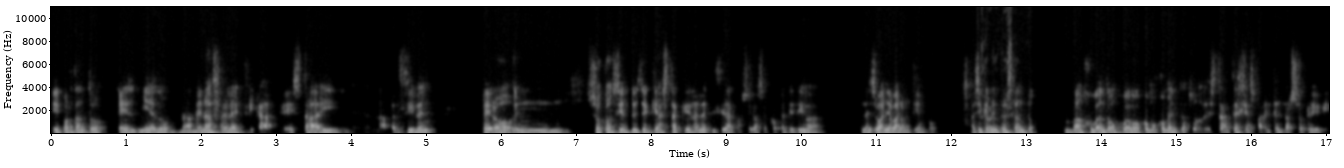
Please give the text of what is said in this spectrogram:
y por tanto el miedo, la amenaza eléctrica está ahí, la perciben, pero mm, son conscientes de que hasta que la electricidad consiga ser competitiva les va a llevar un tiempo. Así que mientras tanto van jugando un juego, como comentas, de estrategias para intentar sobrevivir.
